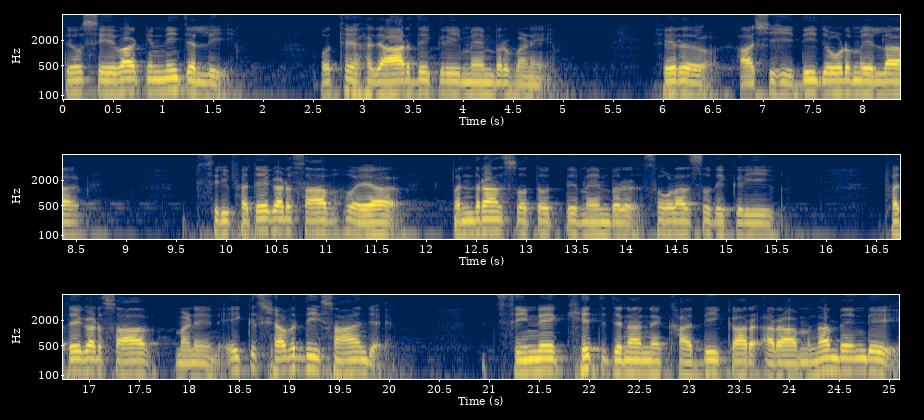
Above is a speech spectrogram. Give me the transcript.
ਤੇ ਉਹ ਸੇਵਾ ਕਿੰਨੀ ਚੱਲੀ? ਉੱਥੇ ਹਜ਼ਾਰ ਦੇ ਕਰੀਬ ਮੈਂਬਰ ਬਣੇ। ਫਿਰ ਆ ਸ਼ਹੀਦੀ ਜੋੜ ਮੇਲਾ ਸ੍ਰੀ ਫਤਿਹਗੜ੍ਹ ਸਾਹਿਬ ਹੋਇਆ 1500 ਤੋਂ ਉੱਤੇ ਮੈਂਬਰ 1600 ਦੇ ਕਰੀਬ। ਫਤਿਹਗੜ੍ਹ ਸਾਹਿਬ ਬਣੇ ਨੇ। ਇੱਕ ਸ਼ਬਦ ਦੀ ਸਾਂਝ ਹੈ। ਸੀਨੇ ਖਿੱਚ ਜਿਨ੍ਹਾਂ ਨੇ ਖਾਦੀ ਕਰ ਆਰਾਮ ਨਾ ਬੈੰਦੇ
